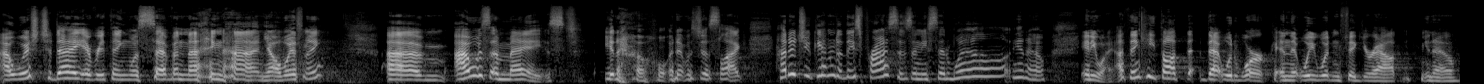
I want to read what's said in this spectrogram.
I wish today everything was seven ninety nine. Y'all with me? Um, I was amazed. You know, and it was just like, how did you get him to these prices? And he said, well, you know. Anyway, I think he thought that, that would work and that we wouldn't figure out, you know,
